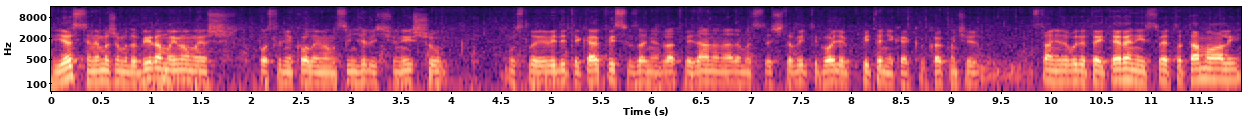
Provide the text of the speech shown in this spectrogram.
Jeste, ne možemo da biramo, imamo još poslednje kola, imamo Sinđelić u Nišu, uslovi vidite kakvi su zadnja dva, tri dana, nadamo se da će to biti bolje, pitanje kako, kako će stanje da bude taj teren i sve to tamo, ali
